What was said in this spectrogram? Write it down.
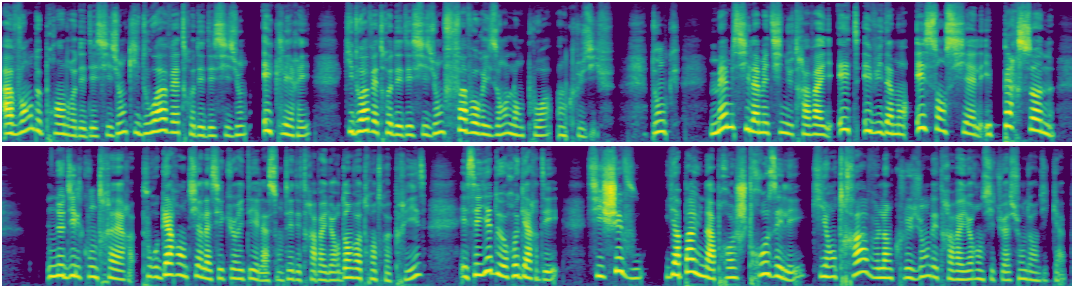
avant de prendre des décisions qui doivent être des décisions éclairées, qui doivent être des décisions favorisant l'emploi inclusif. Donc, même si la médecine du travail est évidemment essentielle et personne ne dit le contraire, pour garantir la sécurité et la santé des travailleurs dans votre entreprise, essayez de regarder si chez vous, il n'y a pas une approche trop zélée qui entrave l'inclusion des travailleurs en situation de handicap.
